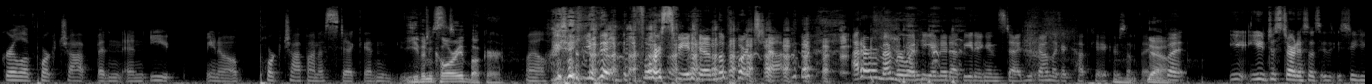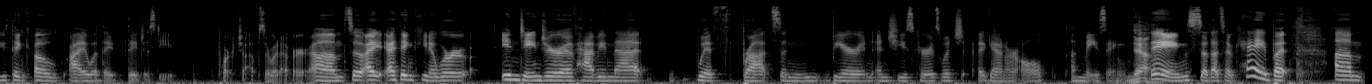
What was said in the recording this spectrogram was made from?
grill a pork chop and, and eat. You know, pork chop on a stick, and Even just- Cory Booker. Well, force feed him the pork chop. I don't remember what he ended up eating instead. He found like a cupcake or something. Yeah. But you, you just start associating. So you think, oh, Iowa, they they just eat pork chops or whatever. Um, so I, I think you know we're in danger of having that with brats and beer and, and cheese curds, which again are all amazing Yeah. things. So that's okay. But um,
